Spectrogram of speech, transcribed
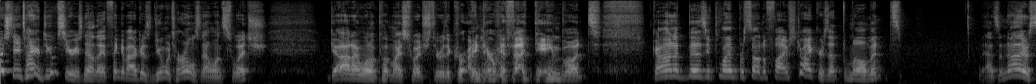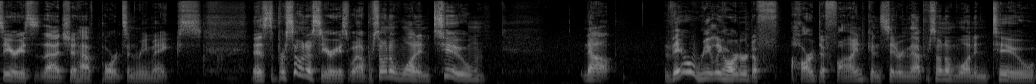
much the entire Doom series now that I think about it, because Doom Eternal is now on Switch. God, I want to put my Switch through the grinder with that game, but kind of busy playing Persona 5 Strikers at the moment. That's another series that should have ports and remakes. It's the Persona series. Well, Persona 1 and 2. Now, they're really harder to hard to find considering that Persona 1 and 2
